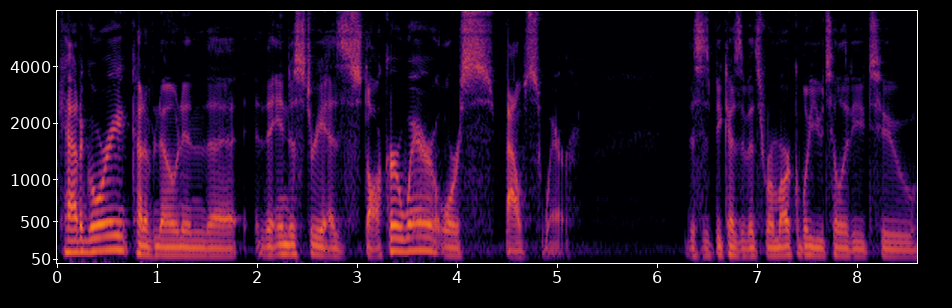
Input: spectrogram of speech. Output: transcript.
category, kind of known in the, the industry as stalkerware or spouseware. This is because of its remarkable utility to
